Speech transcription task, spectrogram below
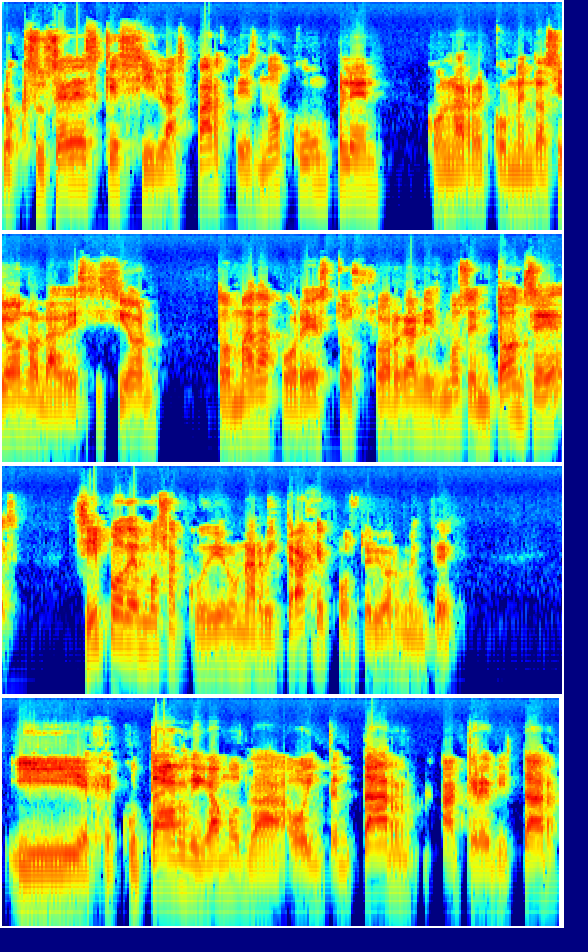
lo que sucede es que si las partes no cumplen con la recomendación o la decisión tomada por estos organismos, entonces sí podemos acudir a un arbitraje posteriormente y ejecutar, digamos, la, o intentar acreditar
